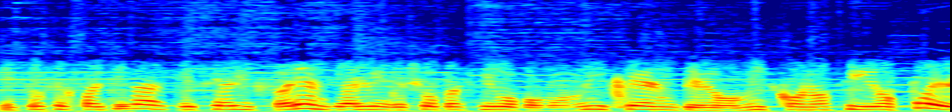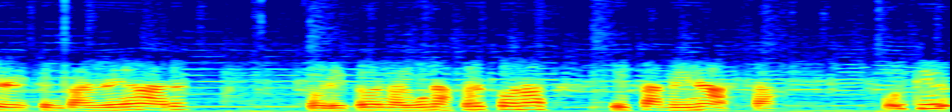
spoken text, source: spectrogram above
Entonces cualquiera que sea diferente, alguien que yo percibo como mi gente o mis conocidos, puede desencadenar, sobre todo en algunas personas, esa amenaza, porque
